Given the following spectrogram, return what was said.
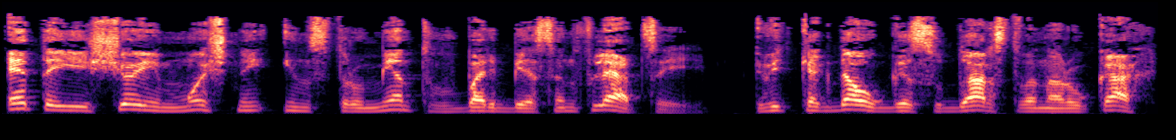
Это еще и мощный инструмент в борьбе с инфляцией. Ведь когда у государства на руках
